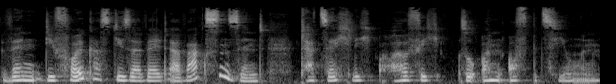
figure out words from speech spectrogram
wenn die Volkers dieser Welt erwachsen sind, tatsächlich häufig so On-Off-Beziehungen.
